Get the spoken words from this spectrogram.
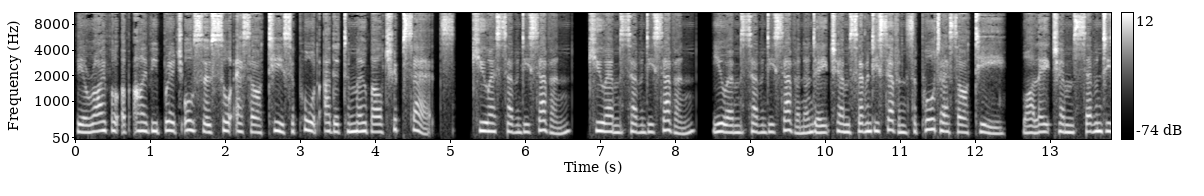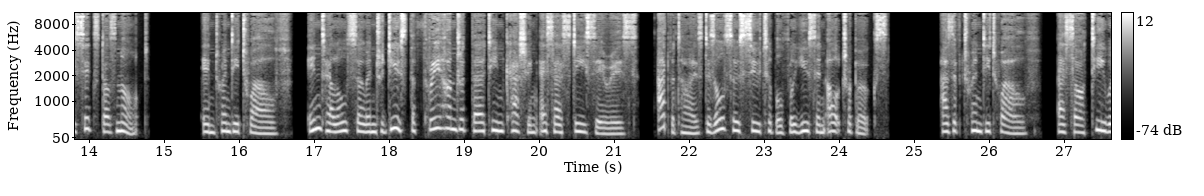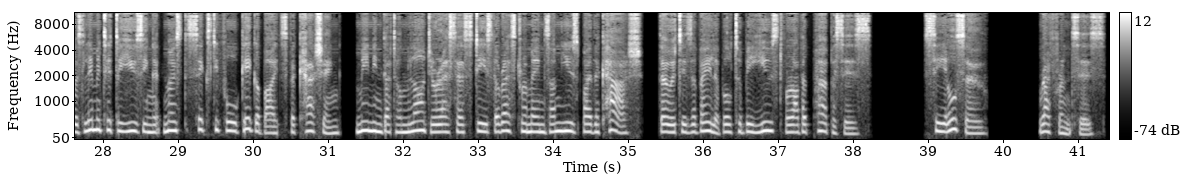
The arrival of Ivy Bridge also saw SRT support added to mobile chipsets, QS77, QM77, UM77 and HM77 support SRT, while HM76 does not. In 2012, Intel also introduced the 313 caching SSD series, advertised as also suitable for use in Ultrabooks. As of 2012, SRT was limited to using at most 64 GB for caching, meaning that on larger SSDs the rest remains unused by the cache, though it is available to be used for other purposes. See also References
